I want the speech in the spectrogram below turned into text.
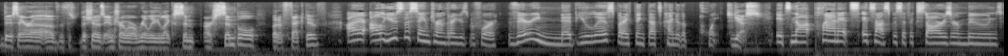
this era of the, the show's intro are really like sim- are simple but effective. I I'll use the same term that I used before. Very nebulous, but I think that's kind of the point. Yes, It's not planets, it's not specific stars or moons.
